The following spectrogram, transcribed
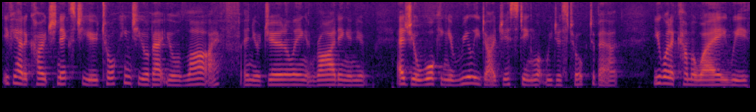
If you had a coach next to you talking to you about your life and your journaling and writing and you as you're walking you're really digesting what we just talked about. You want to come away with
